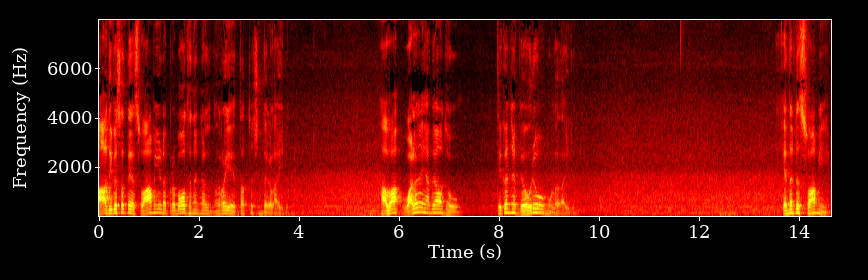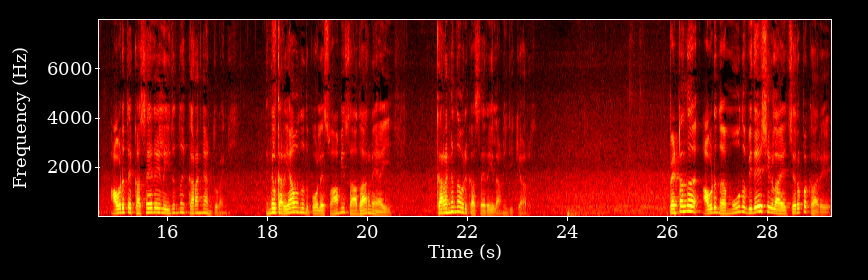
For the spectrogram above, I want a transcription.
ആ ദിവസത്തെ സ്വാമിയുടെ പ്രബോധനങ്ങൾ നിറയെ തത്വചിന്തകളായിരുന്നു. അവ വളരെ അഗാധവും തികഞ്ഞ ഗൗരവമുള്ളതായിരുന്നു. എന്നിട്ട് സ്വാമി അവിടുത്തെ കസേരയിൽ ഇരുന്ന് കറങ്ങാൻ തുടങ്ങി. നിങ്ങൾക്കറിയാവുന്നതുപോലെ സ്വാമി സാധാരണയായി കറങ്ങുന്ന ഒരു കസേരയിലാണ് ഇരിക്കാറ്. പെട്ടെന്ന് അവിടുന്ന് മൂന്ന് വിദേശികളായ ചെറുപ്പക്കാരെ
